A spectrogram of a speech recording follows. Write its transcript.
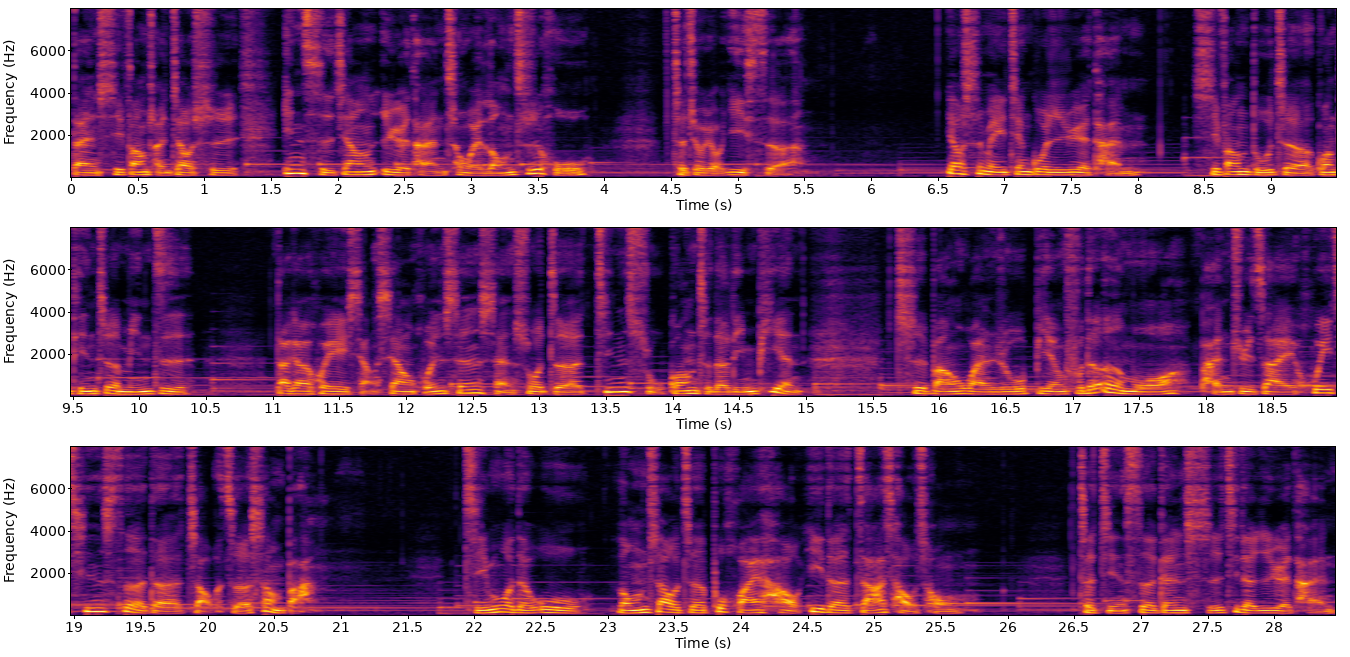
但西方传教士因此将日月潭称为龙之湖，这就有意思了。要是没见过日月潭，西方读者光听这名字，大概会想象浑身闪烁着金属光泽的鳞片。翅膀宛如蝙蝠的恶魔盘踞在灰青色的沼泽上吧？寂寞的雾笼罩着不怀好意的杂草丛，这景色跟实际的日月潭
